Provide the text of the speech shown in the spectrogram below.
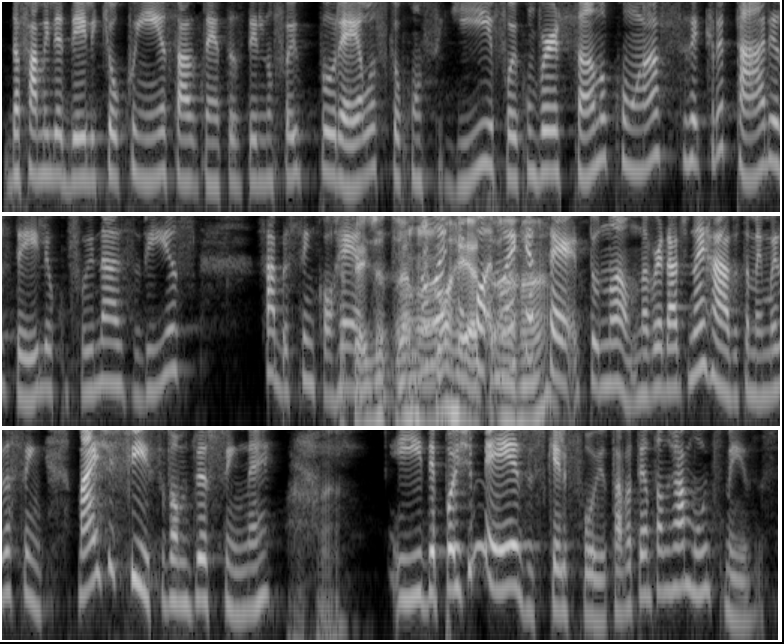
da família dele que eu conheço, as netas dele, não foi por elas que eu consegui, foi conversando com as secretárias dele, eu fui nas vias, sabe assim, corretas. fez não, é que é correto, co- não é que é aham. certo, não, na verdade não é errado também, mas assim, mais difícil, vamos dizer assim, né? Aham. E depois de meses que ele foi, eu tava tentando já há muitos meses.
